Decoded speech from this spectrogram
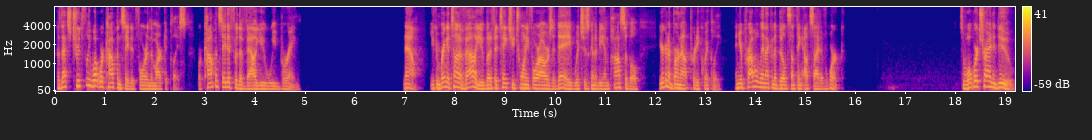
because that's truthfully what we're compensated for in the marketplace. We're compensated for the value we bring. Now, you can bring a ton of value, but if it takes you 24 hours a day, which is going to be impossible, you're going to burn out pretty quickly. And you're probably not going to build something outside of work. So, what we're trying to do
